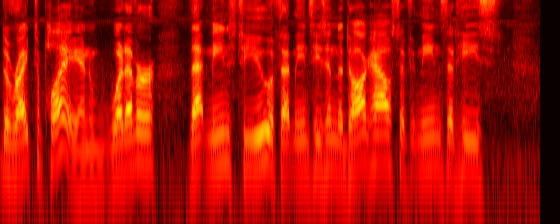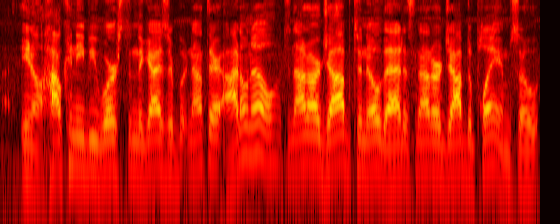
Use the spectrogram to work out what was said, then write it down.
the right to play. And whatever that means to you, if that means he's in the doghouse, if it means that he's, you know, how can he be worse than the guys they're putting out there? I don't know. It's not our job to know that. It's not our job to play him. So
